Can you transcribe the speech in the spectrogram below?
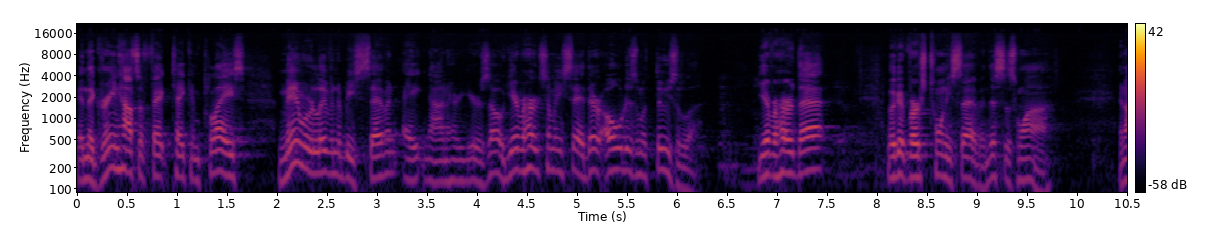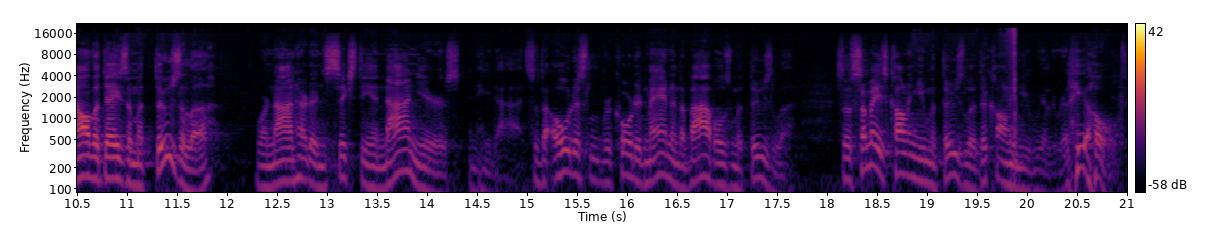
and the greenhouse effect taking place, men were living to be seven, eight, nine hundred years old. You ever heard somebody say they're old as Methuselah? You ever heard that? Look at verse 27. This is why. And all the days of Methuselah were 969 years, and he died. So the oldest recorded man in the Bible is Methuselah. So if somebody's calling you Methuselah, they're calling you really, really old.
